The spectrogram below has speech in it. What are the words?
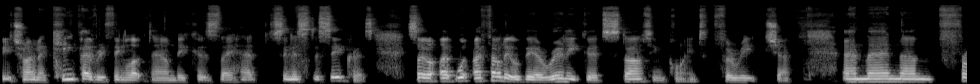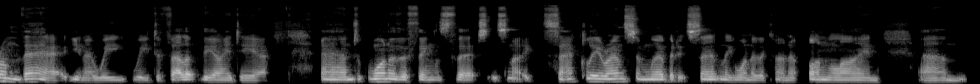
be trying to keep everything locked down because they had sinister secrets? So I, felt it would be a really good starting point for Reacher, and then um, from there, you know, we we developed the idea, and one of the things that it's not exactly ransomware, but it's certainly one of the kind of online um,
